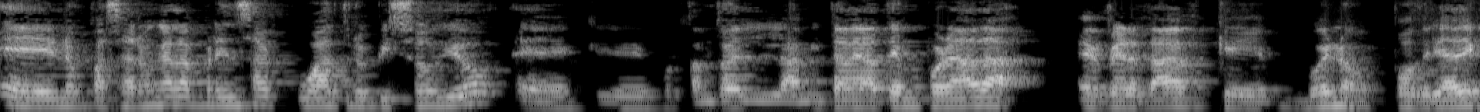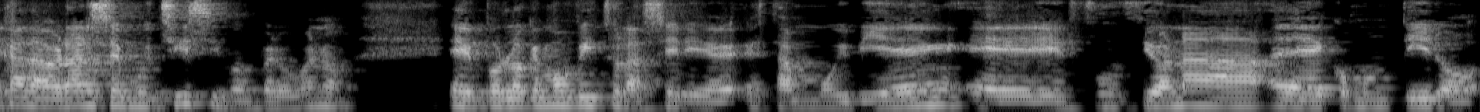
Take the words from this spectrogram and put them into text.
Eh, nos pasaron a la prensa cuatro episodios, eh, que por tanto en la mitad de la temporada es verdad que, bueno, podría descalabrarse muchísimo, pero bueno, eh, por lo que hemos visto, la serie está muy bien, eh, funciona eh, como un tiro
